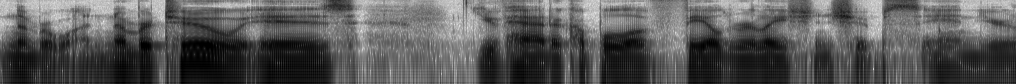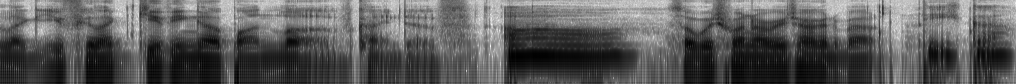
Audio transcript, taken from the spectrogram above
number one. Number two is you've had a couple of failed relationships and you're like you feel like giving up on love, kind of. Oh. So which one are we talking about? 第一个。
